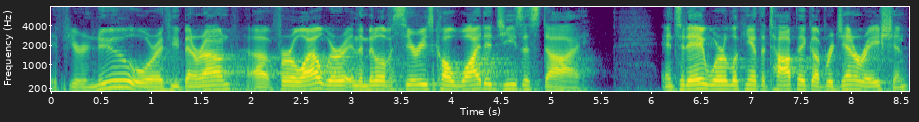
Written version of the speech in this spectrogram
If you're new or if you've been around uh, for a while, we're in the middle of a series called Why Did Jesus Die? And today we're looking at the topic of regeneration.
